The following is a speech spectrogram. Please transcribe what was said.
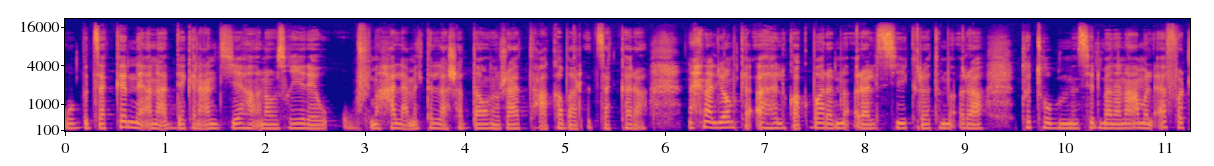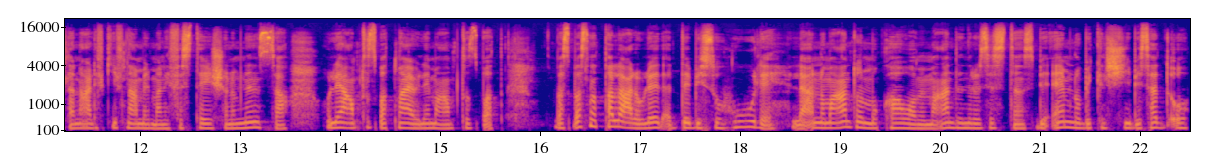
وبتذكرني أنا قد إيه كان عندي إياها أنا وصغيرة وفي محل عملت لها shut down ورجعت على كبر أتذكرها نحن اليوم كأهل وككبار بنقرأ ال Secret بنقرأ كتب بنصير بدنا نعمل effort لنعرف كيف نعمل manifestation وبننسى. وليه عم تزبط معي وليه ما عم تزبط. بس بس نطلع على الأولاد قد إيه بسهولة لأنه ما عندهم مقاومة ما عندهم resistance بيآمنوا بكل شيء بيصدقوا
